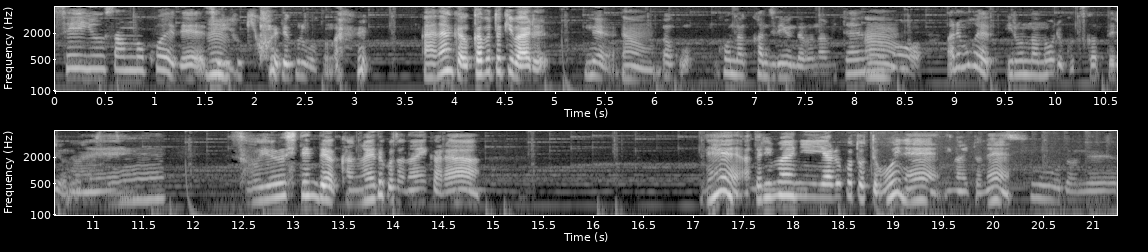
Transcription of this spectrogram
声優さんの声でセリフ聞こえてくることない、あ、なんか浮かぶときはある。ねえ。うん。なんかこんな感じで言うんだろうな、みたいなのも、あれもいろんな能力使ってるよね。そういう視点では考えたことないから、ねえ、当たり前にやることって多いね、意外とね。そうだね。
